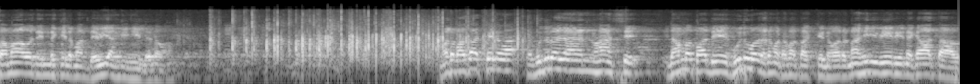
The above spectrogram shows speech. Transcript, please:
සමාව දෙන්න කියලා මම දෙවියන්ගෙන් ඉල්ලනවා. මට මතක් වෙනවා බුදුරජාණන් වහන්සේ ධම්මපදයේ බුදුවදන මට මතක් වෙනවා. අර නහි වේරින ගාතාව.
